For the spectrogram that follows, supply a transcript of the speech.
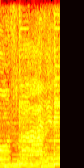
or fly.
